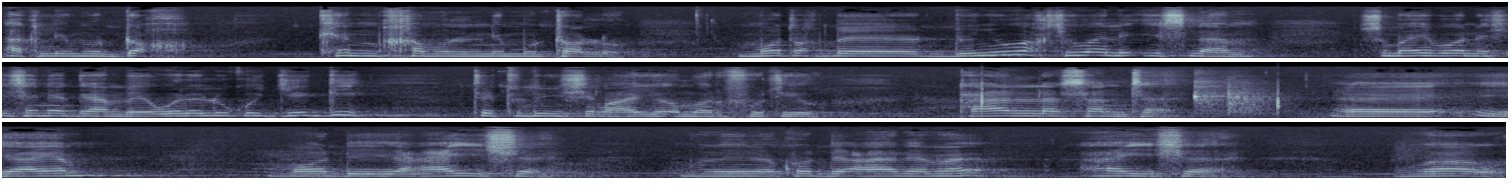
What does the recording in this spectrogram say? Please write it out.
ak li mu dox kenn xamul ni mu toll moo tax ba du ñu wax ci wàllu islaam su ma yeboo ne ci Sénégal ba wala lu ko jéggi te tudduñu si laay yu Omar Foutiou Taal la sant yaayam moo di Aïcha mu ne ko de Adama Aïcha waaw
